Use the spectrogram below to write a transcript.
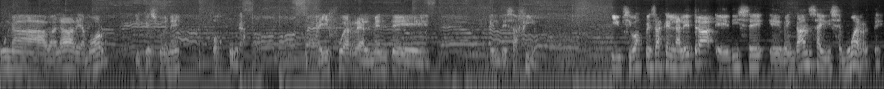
una balada de amor y que suene oscura. Ahí fue realmente el desafío. Y si vos pensás que en la letra eh, dice eh, venganza y dice muerte,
